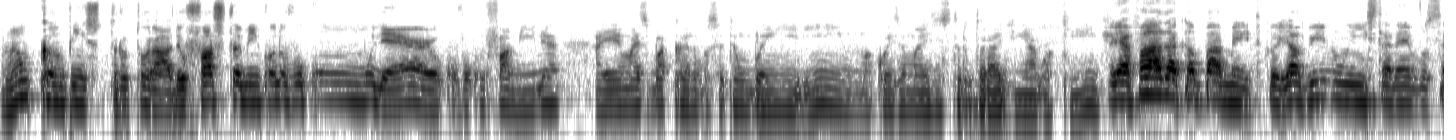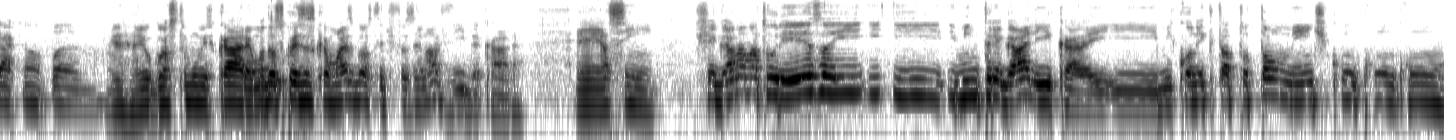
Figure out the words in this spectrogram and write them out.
Não é um camping estruturado. Eu faço também quando eu vou com mulher ou quando eu vou com família. Aí é mais bacana você ter um banheirinho, uma coisa mais estruturadinha, água quente. Eu ia falar do acampamento, que eu já vi no Insta, né? Você acampando. É, Eu gosto muito, cara. É uma das coisas que eu mais gosto de fazer na vida, cara. É assim, chegar na natureza e, e- e- e me entregar ali, cara. E, e me conectar totalmente com, com, com,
